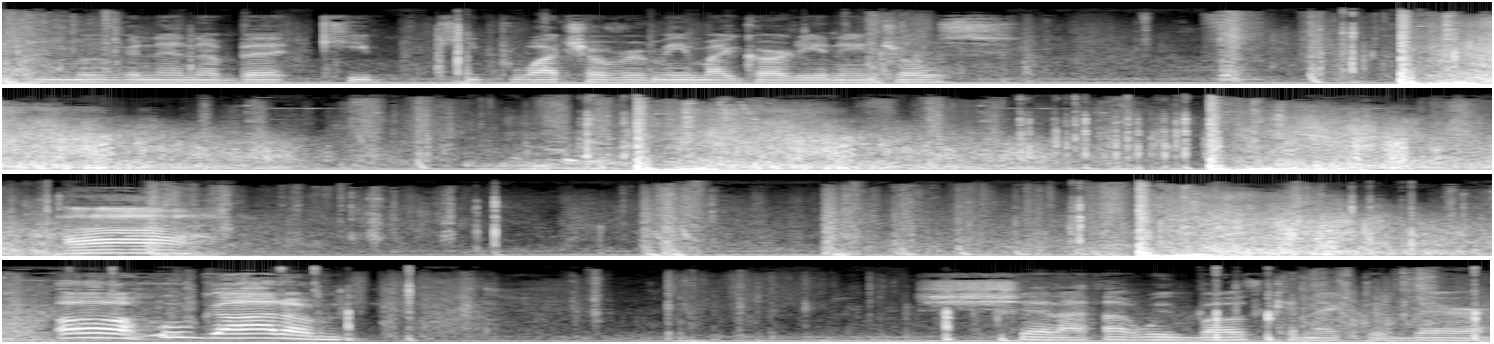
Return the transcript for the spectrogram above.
I'm moving in a bit. Keep keep watch over me, my guardian angels. Ah. Oh, who got him? Shit, I thought we both connected there.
